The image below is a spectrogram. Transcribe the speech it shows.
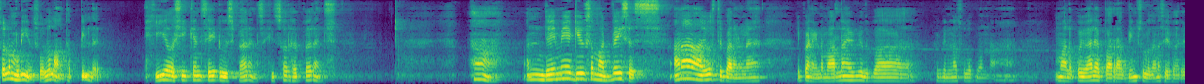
சொல்ல முடியும் சொல்லலாம் தப்பில்லை. He or she can say to his parents his or her parents uh and they may give some advices ஆனால் யோசித்து பாருங்களேன். இப்போ எனக்கு இந்த மாதிரிலாம் இருக்குதுப்பா. அப்படின்லாம் சொல்ல போனா அம்மாவில் போய் வேலையை பாடுறா அப்படின்னு சொல்ல தானே செய்வார்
